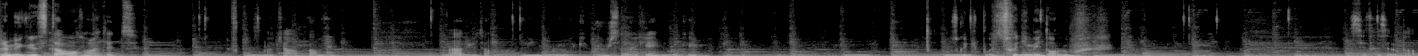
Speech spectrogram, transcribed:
J'aime mieux que Star Wars dans la tête. Mais... Ah putain, il me bloque. Je savais qu'il allait me bloquer lui. Parce que tu pourrais te soigner mais dans l'eau. C'est très salopard.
